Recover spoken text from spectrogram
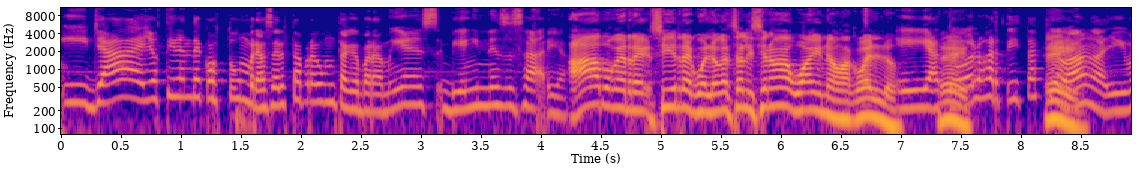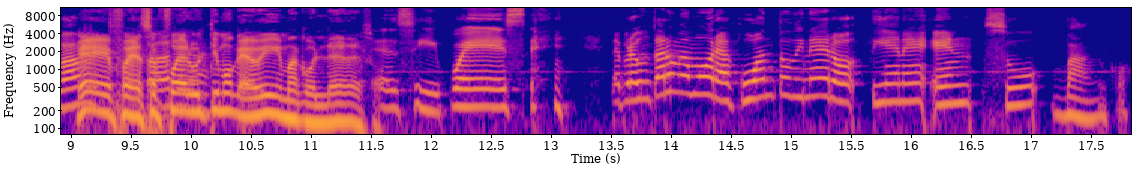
Y, y ya ellos tienen de costumbre hacer esta pregunta que para mí es bien innecesaria. Ah, porque re- sí, recuerdo que se lo hicieron a Guayna, me acuerdo. Y a todos los artistas que van, allí van. Eh, fue, ese fue el último que vi, me acordé de eso. Eh, sí, pues le preguntaron a Mora cuánto dinero tiene en su banco.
